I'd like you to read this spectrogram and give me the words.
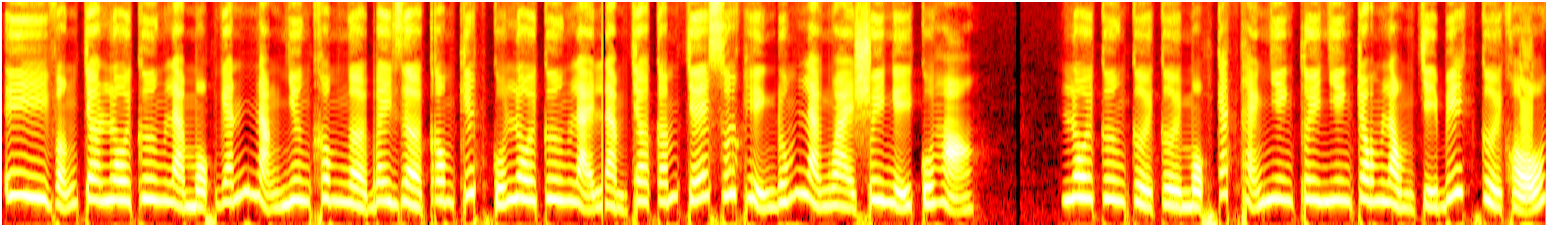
Y vẫn cho lôi cương là một gánh nặng nhưng không ngờ bây giờ công kích của lôi cương lại làm cho cấm chế xuất hiện đúng là ngoài suy nghĩ của họ. Lôi cương cười cười một cách thản nhiên tuy nhiên trong lòng chỉ biết cười khổ.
